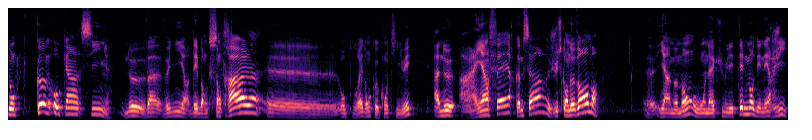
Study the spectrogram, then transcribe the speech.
Donc, comme aucun signe ne va venir des banques centrales, euh, on pourrait donc continuer à ne rien faire comme ça jusqu'en novembre. Euh, il y a un moment où on a accumulé tellement d'énergie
